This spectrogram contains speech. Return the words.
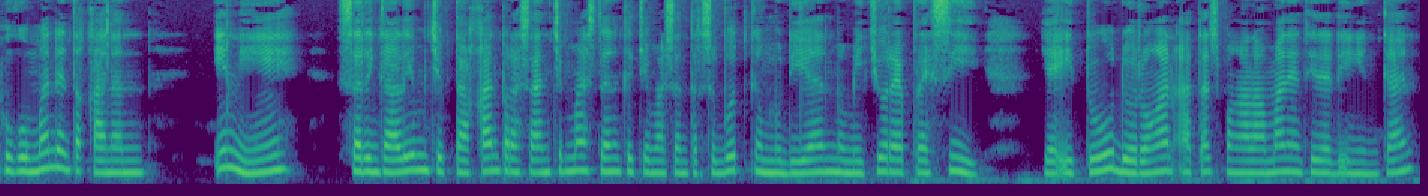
Hukuman dan tekanan ini sering kali menciptakan perasaan cemas dan kecemasan tersebut kemudian memicu represi, yaitu dorongan atas pengalaman yang tidak diinginkan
